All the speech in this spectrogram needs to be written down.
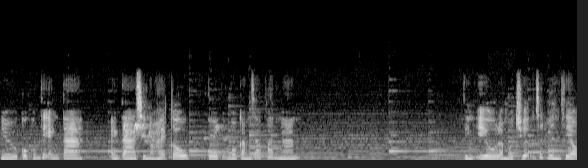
Nếu cô không thích anh ta, anh ta chỉ nói hai câu, cô cũng có cảm giác phát ngán. Tình yêu là một chuyện rất huyền diệu.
